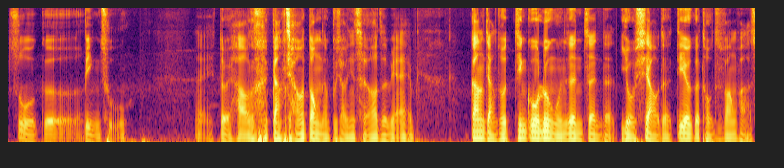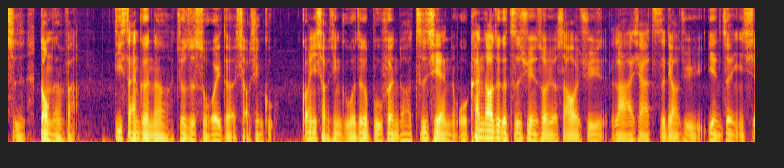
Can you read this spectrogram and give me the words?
做个摒除。哎，对，好，刚讲到动能，不小心扯到这边。哎，刚刚讲说，经过论文认证的有效的第二个投资方法是动能法，第三个呢就是所谓的小型股。关于小型股这个部分的话，之前我看到这个资讯的时候，有稍微去拉一下资料去验证一下。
